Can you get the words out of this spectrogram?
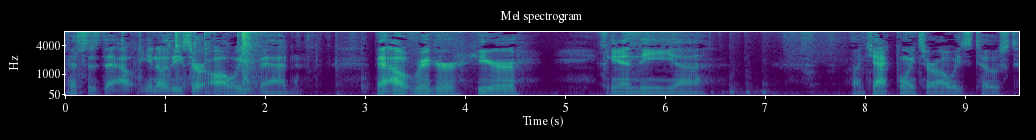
This is the out, you know, these are always bad. The outrigger here and the, uh, uh, jack points are always toast.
